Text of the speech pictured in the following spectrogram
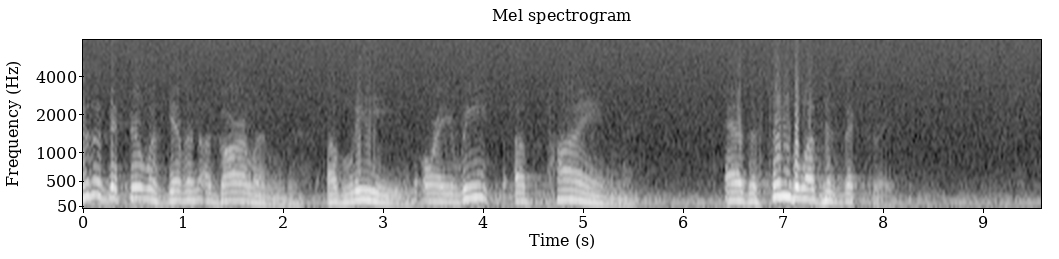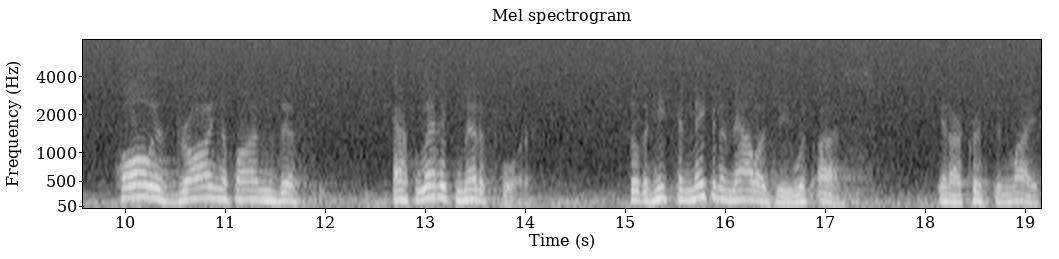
To the victor was given a garland of leaves or a wreath of pine as a symbol of his victory. Paul is drawing upon this athletic metaphor so that he can make an analogy with us in our Christian life.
